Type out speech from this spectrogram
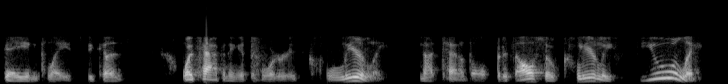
stay in place because what's happening at the border is clearly not tenable, but it's also clearly fueling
